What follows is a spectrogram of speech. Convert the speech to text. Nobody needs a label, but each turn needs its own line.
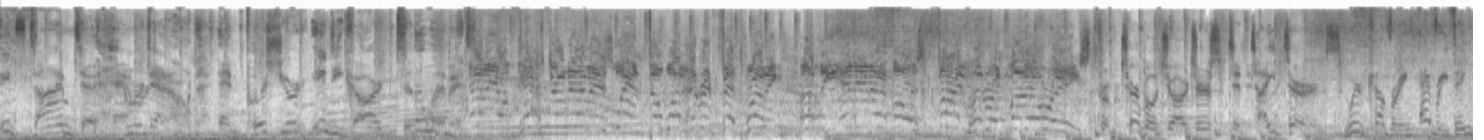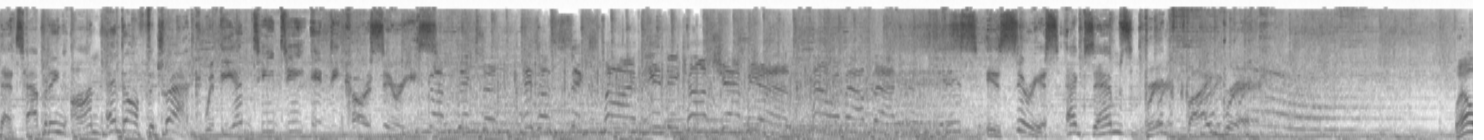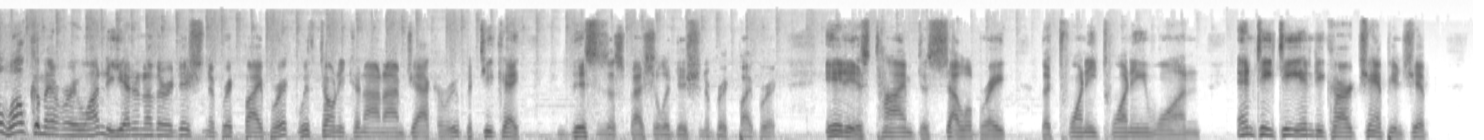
It's time to hammer down and push your Indy car to the limit.
Helio Castroneves wins the 105th running of the Indianapolis 500 mile race.
From turbochargers to tight turns, we're covering everything that's happening on and off the track with the NTT IndyCar Series.
Scott Dixon is a six-time IndyCar champion. How about that?
This is Sirius XM's Brick by Brick.
Well, welcome everyone to yet another edition of Brick by Brick with Tony Kanaan. I'm Jack but TK, this is a special edition of Brick by Brick. It is time to celebrate the 2021 NTT IndyCar Championship.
